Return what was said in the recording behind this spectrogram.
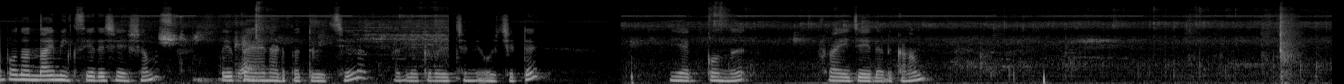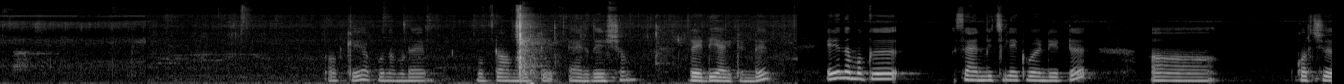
അപ്പോൾ നന്നായി മിക്സ് ചെയ്ത ശേഷം ഒരു പാൻ അടുപ്പത്ത് വെച്ച് അതിലേക്ക് വെളിച്ചെണ്ണ ഒഴിച്ചിട്ട് ഈ എഗ്ഗൊന്ന് ഫ്രൈ ചെയ്തെടുക്കണം. ഓക്കെ അപ്പോൾ നമ്മുടെ മുട്ട ഓംലെറ്റ് ഏകദേശം റെഡി ആയിട്ടുണ്ട്. ഇനി നമുക്ക് സാൻഡ്വിച്ചിലേക്ക് വേണ്ടിയിട്ട് കുറച്ച്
